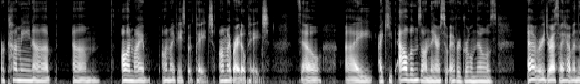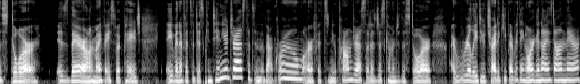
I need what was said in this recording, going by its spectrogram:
or coming up um, on my on my Facebook page, on my bridal page. So I I keep albums on there so every girl knows every dress I have in the store is there on my Facebook page. Even if it's a discontinued dress that's in the back room or if it's a new prom dress that has just come into the store, I really do try to keep everything organized on there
